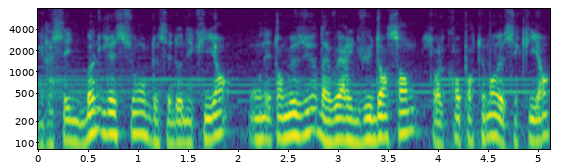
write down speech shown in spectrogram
Grâce à une bonne gestion de ces données clients, on est en mesure d'avoir une vue d'ensemble sur le comportement de ses clients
